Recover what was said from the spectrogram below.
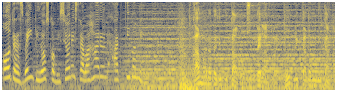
Otras 22 comisiones trabajaron activamente. Cámara de Diputados de la República Dominicana.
